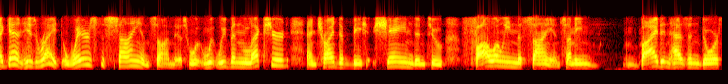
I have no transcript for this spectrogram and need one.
again, he's right. Where's the science on this? We've been lectured and tried to be shamed into following the science. I mean, Biden has endorsed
